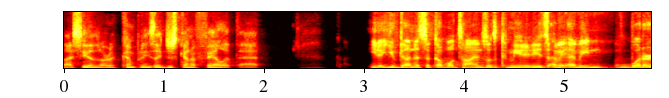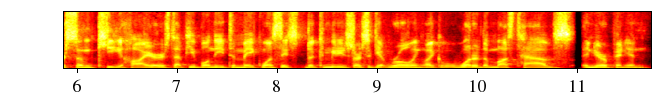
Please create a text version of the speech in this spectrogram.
I see other companies, they just kind of fail at that you know you've done this a couple of times with communities i mean i mean what are some key hires that people need to make once they, the community starts to get rolling like what are the must haves in your opinion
